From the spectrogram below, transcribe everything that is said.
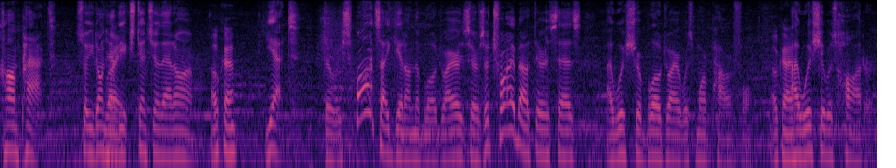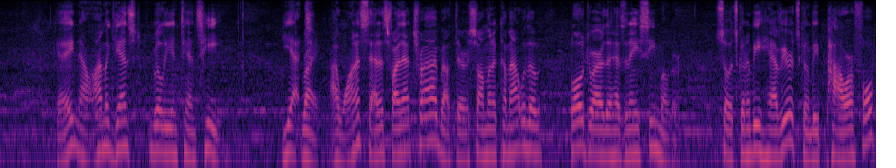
compact. So you don't have the extension of that arm. Okay. Yet the response I get on the blow dryer is there's a tribe out there that says, I wish your blow dryer was more powerful. Okay. I wish it was hotter. Okay, now I'm against really intense heat. Yet Right. I want to satisfy that tribe out there. So I'm going to come out with a blow dryer that has an AC motor. So it's going to be heavier, it's going to be powerful,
